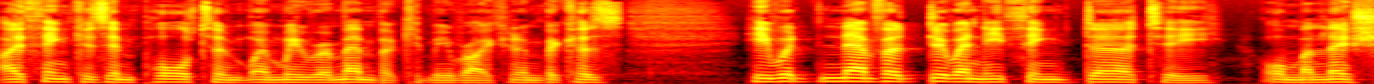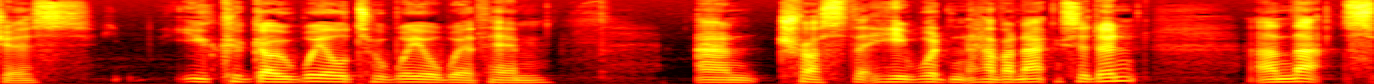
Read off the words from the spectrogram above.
I think, is important when we remember Kimi Raikkonen because he would never do anything dirty or malicious. You could go wheel to wheel with him and trust that he wouldn't have an accident, and that's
